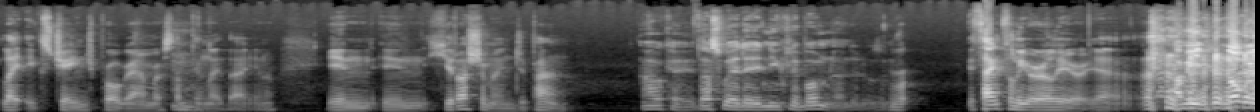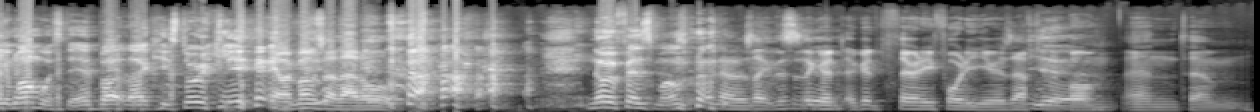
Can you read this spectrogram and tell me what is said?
like exchange program or something like that, you know, in in Hiroshima in Japan. Okay, that's where the nuclear bomb landed, wasn't it? R- Thankfully earlier, yeah. I mean, not when your mom was there, but like historically. yeah, my mom's not that old. no offense, mom. no, it was like this is a Yeah. good a good 30, 40 years after Yeah. the bomb, and um,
